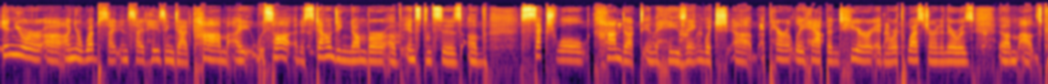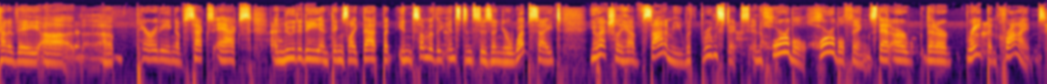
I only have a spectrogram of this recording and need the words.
in your uh, on your website insidehazing.com i saw an astounding number of instances of sexual conduct in the hazing which uh, apparently happened here at northwestern and there was um, uh, kind of a, uh, a parodying of sex acts, nudity, and things like that. But in some of the instances on your website, you actually have sodomy with broomsticks and horrible, horrible things that are that are rape and crimes.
